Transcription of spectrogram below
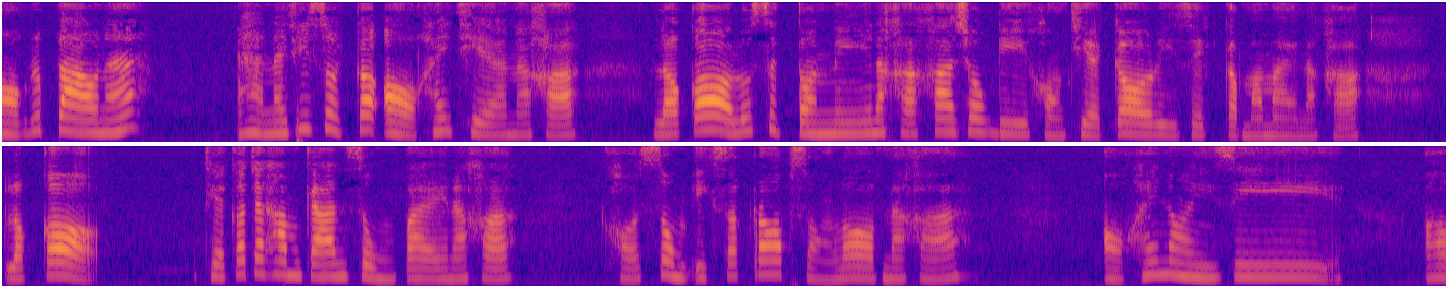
ออกหรือเปล่านะ อ่าในที่สุดก็ออกให้เทียนะคะ แล้วก็รู้สึกตอนนี้นะคะ ค่าโชคดีของเทียก็รีเซ็ตกลับมาใหม่นะคะ แล้วก็เทียก็จะทำการสุ่มไปนะคะ ขอสุ่มอีกสักรอบสองรอบนะคะ ออกให้หน่อยสิ โอ้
